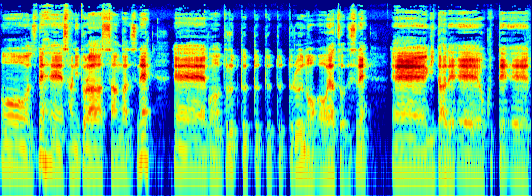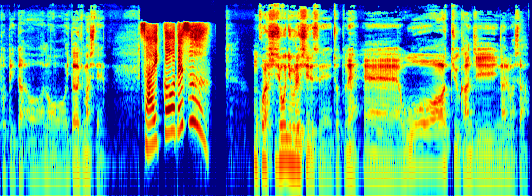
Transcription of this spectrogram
おーですね、えーサニトラさんがですね、えーこのトゥルットゥットゥットゥットゥットゥルのおやつをですね、えーギターで、えー送って、えー撮っていた、あのいただきまして、最高です。もうこれは非常に嬉しいですね。ちょっとね、えー、おーっていう感じになりました。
